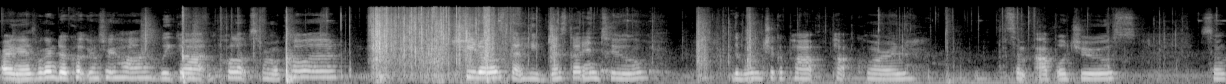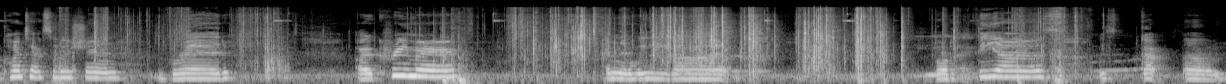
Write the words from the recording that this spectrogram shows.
Alright guys, we're gonna do a quick grocery haul. We got pull-ups from Makoa, Cheetos that he just got into, the Boom Chicka Pop popcorn, some apple juice, some contact solution, bread, our creamer, and then we got tortillas. We got um,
